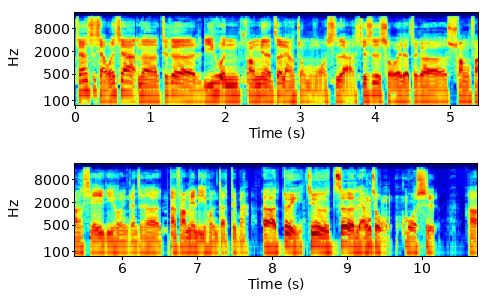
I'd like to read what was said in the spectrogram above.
这样是想问一下，那这个离婚方面的这两种模式啊，就是所谓的这个双方协议离婚跟这个单方面离婚的，对吧？呃，对，就这两种模式。好，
